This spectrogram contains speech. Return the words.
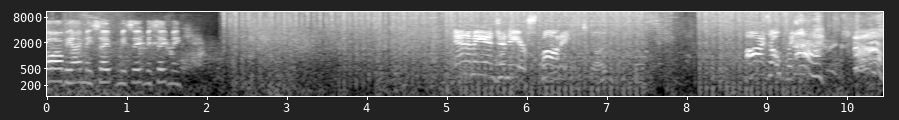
Oh, behind me! Save me! Save me! Save me! Enemy engineer spotted! Eyes open! Ah! Ah!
